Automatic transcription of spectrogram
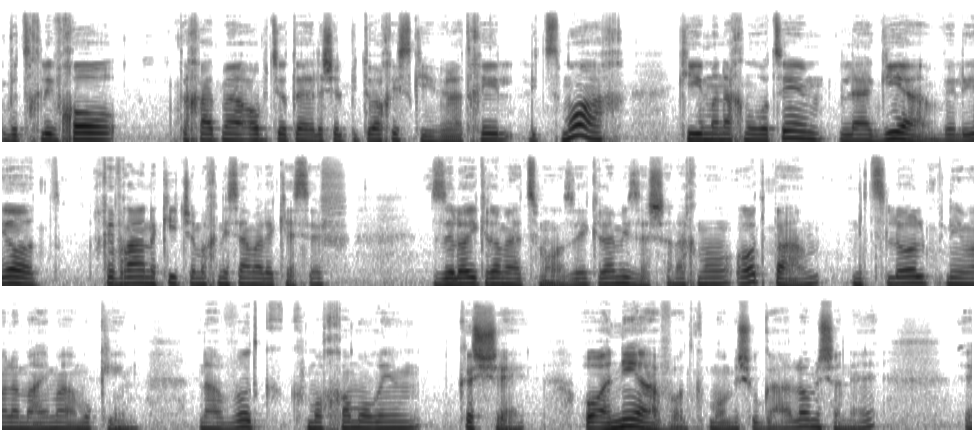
וצריך לבחור את אחת מהאופציות האלה של פיתוח עסקי ולהתחיל לצמוח, כי אם אנחנו רוצים להגיע ולהיות חברה ענקית שמכניסה מלא כסף, זה לא יקרה מעצמו, זה יקרה מזה שאנחנו עוד פעם נצלול פנימה למים העמוקים, נעבוד כמו חמורים קשה, או אני אעבוד כמו משוגע, לא משנה, אמ,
